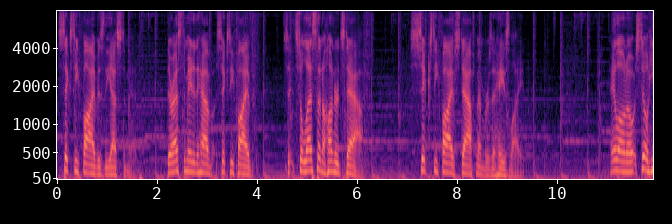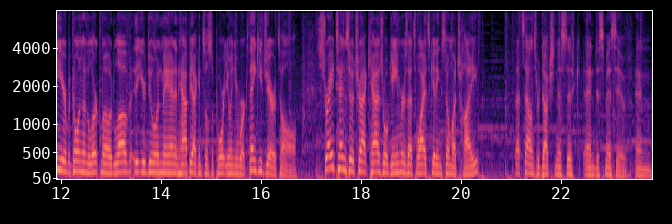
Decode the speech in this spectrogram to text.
65 is the estimate. They're estimated to have 65 so, less than 100 staff. 65 staff members at Hazelight. Hey Lono, still here, but going on to lurk mode. Love that you're doing, man, and happy I can still support you in your work. Thank you, Geritol. Stray tends to attract casual gamers. That's why it's getting so much hype. That sounds reductionistic and dismissive, and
